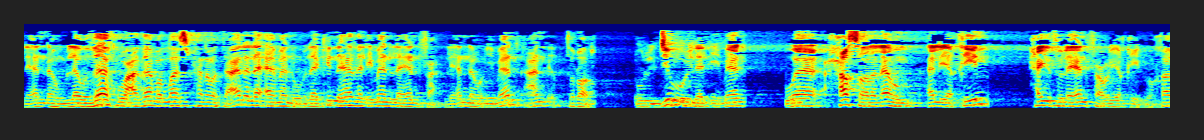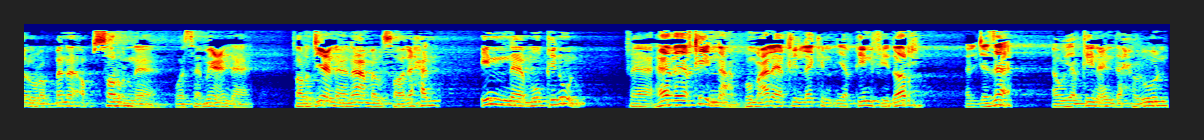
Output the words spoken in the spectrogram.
لأنهم لو ذاقوا عذاب الله سبحانه وتعالى لآمنوا. لكن هذا الإيمان لا ينفع لأنه إيمان عن اضطرار. ألجئوا إلى الإيمان وحصل لهم اليقين حيث لا ينفع اليقين. وقالوا ربنا أبصرنا وسمعنا فارجعنا نعمل صالحا. إنا موقنون. فهذا يقين. نعم هم على يقين لكن يقين في دار الجزاء أو يقين عند حلول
